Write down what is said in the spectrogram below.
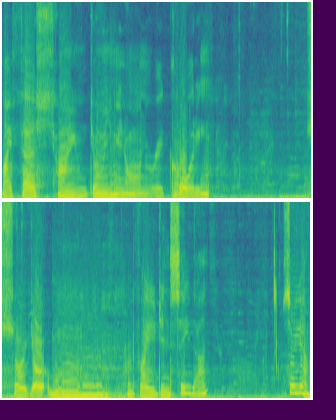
my first time doing it on recording. So, yo, mm, hopefully you didn't see that. So, yeah.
